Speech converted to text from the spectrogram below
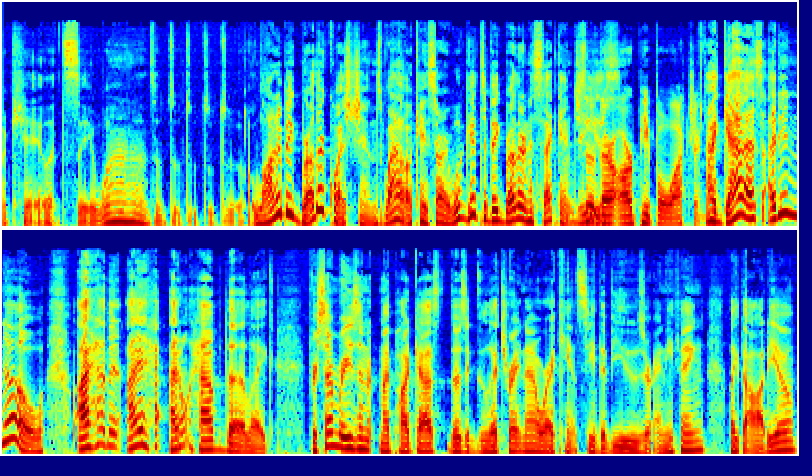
Okay. Let's see. What? A lot of Big Brother questions. Wow. Okay. Sorry. We'll get to Big Brother in a second. So there are people watching. I guess I didn't know. I haven't. I ha- I don't have the like. For some reason, my podcast there's a glitch right now where I can't see the views or anything like the audio.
